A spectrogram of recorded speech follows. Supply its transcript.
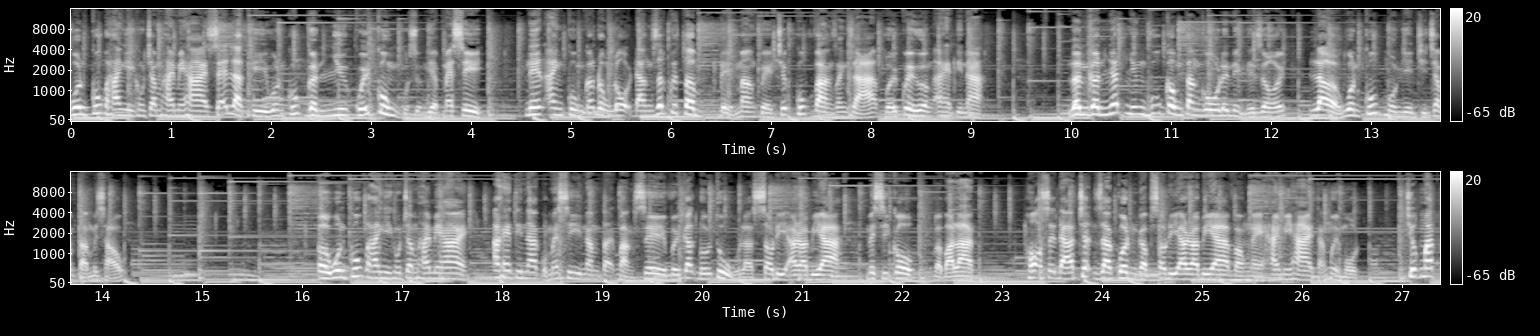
World Cup 2022 sẽ là kỳ World Cup gần như cuối cùng của sự nghiệp Messi, nên anh cùng các đồng đội đang rất quyết tâm để mang về chiếc cúp vàng danh giá với quê hương Argentina. Lần gần nhất những vũ công tango lên đỉnh thế giới là ở World Cup 1986. Ở World Cup 2022, Argentina của Messi nằm tại bảng C với các đối thủ là Saudi Arabia, Mexico và Ba Lan. Họ sẽ đá trận gia quân gặp Saudi Arabia vào ngày 22 tháng 11. Trước mắt,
